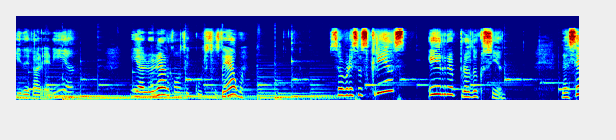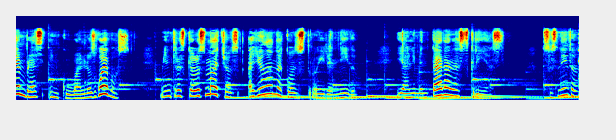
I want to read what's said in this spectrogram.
y de galería y a lo largo de cursos de agua. Sobre sus crías y reproducción. Las hembras incuban los huevos, mientras que los machos ayudan a construir el nido y a alimentar a las crías. Sus nidos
